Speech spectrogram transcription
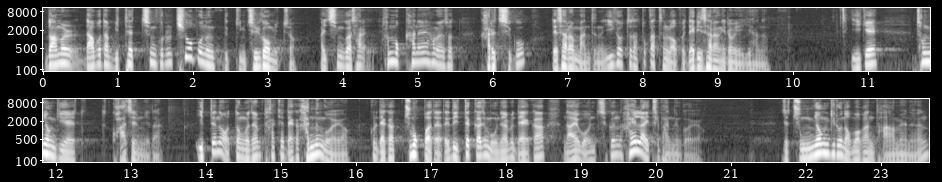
남을 나보다 밑에 친구를 키워보는 느낌, 즐거움 있죠. 아, 이 친구가 사, 한몫하네 하면서 가르치고 내 사람 만드는 이것도 다 똑같은 love, 내리사랑이라고 얘기하는 이게 청년기의 과제입니다. 이때는 어떤 거냐면 다 내가 갖는 거예요. 그리고 내가 주목받아야 돼. 근데 이때까지 뭐냐면 내가 나의 원칙은 하이라이트를 받는 거예요. 이제 중년기로 넘어간 다음에는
